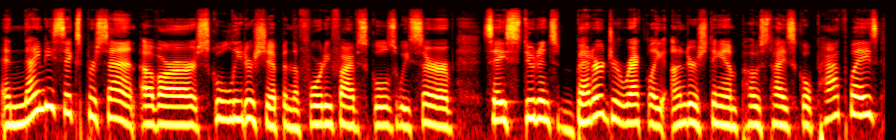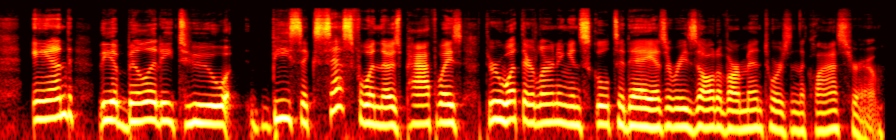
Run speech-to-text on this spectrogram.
And 96% of our school leadership in the 45 schools we serve say students better directly understand post high school pathways and the ability to be successful in those pathways through what they're learning in school today as a result of our mentors in the classroom.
